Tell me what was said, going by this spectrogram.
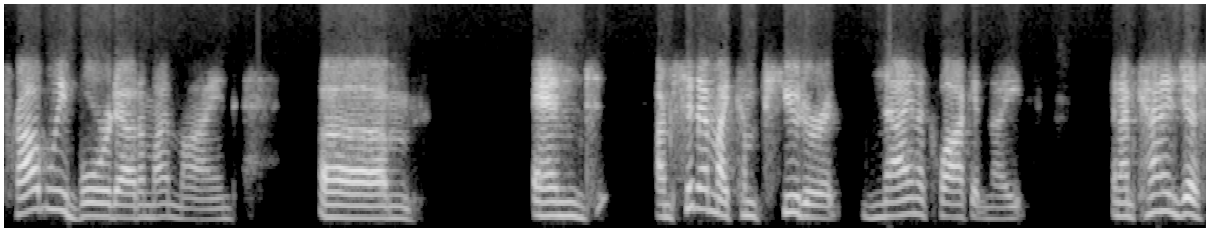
probably bored out of my mind. Um, and I'm sitting at my computer at nine o'clock at night, and I'm kind of just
